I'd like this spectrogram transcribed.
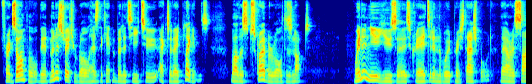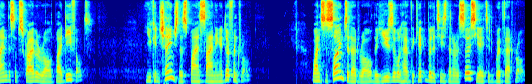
For example, the administrator role has the capability to activate plugins, while the subscriber role does not. When a new user is created in the WordPress dashboard, they are assigned the subscriber role by default. You can change this by assigning a different role. Once assigned to that role, the user will have the capabilities that are associated with that role.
